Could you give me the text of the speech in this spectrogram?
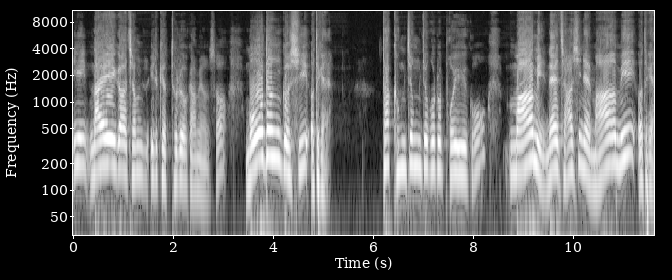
이 나이가 좀 이렇게 들어가면서 모든 것이 어떻게 다 긍정적으로 보이고 마음이 내 자신의 마음이 어떻게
